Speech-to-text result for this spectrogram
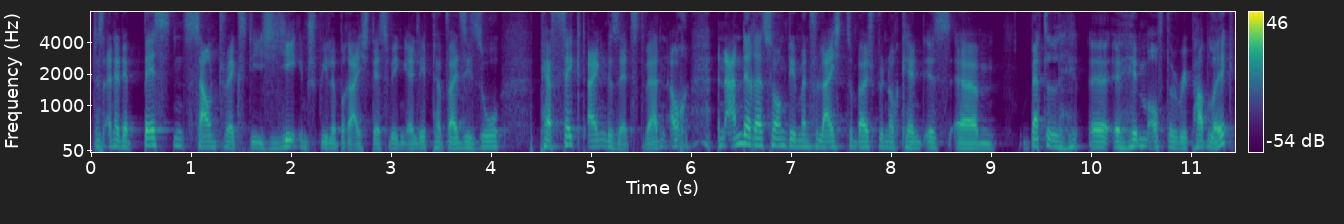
das ist einer der besten Soundtracks, die ich je im Spielebereich deswegen erlebt habe, weil sie so perfekt eingesetzt werden. Auch ein anderer Song, den man vielleicht zum Beispiel noch kennt, ist ähm, Battle äh, Hymn of the Republic.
